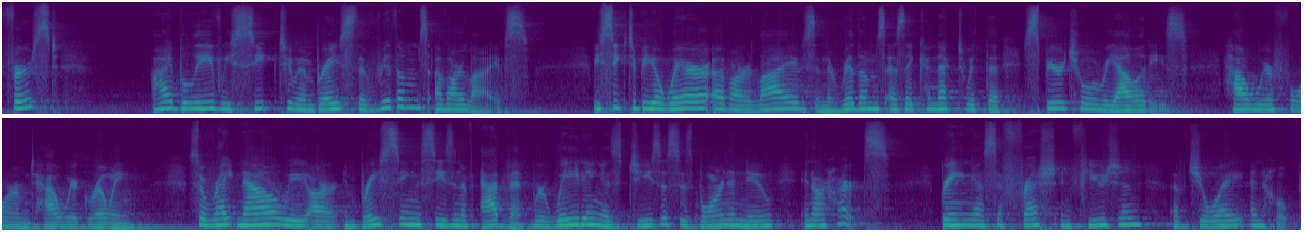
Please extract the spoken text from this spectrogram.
First, I believe we seek to embrace the rhythms of our lives. We seek to be aware of our lives and the rhythms as they connect with the spiritual realities, how we're formed, how we're growing. So, right now, we are embracing the season of Advent. We're waiting as Jesus is born anew in our hearts, bringing us a fresh infusion of joy and hope.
